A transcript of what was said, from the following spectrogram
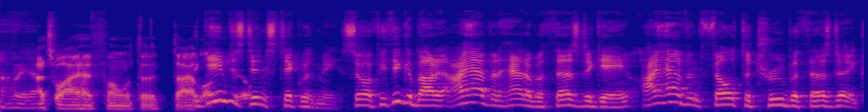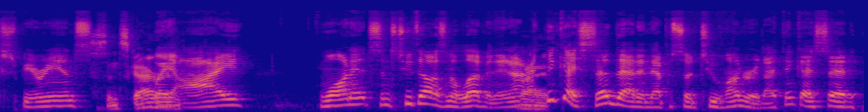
Oh yeah. That's why I had fun with the dialogue. the game just didn't stick with me. So if you think about it, I haven't had a Bethesda game. I haven't felt a true Bethesda experience Since Skyrim. the way I want it since 2011. And I- I think I said that in episode 200. I think I said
